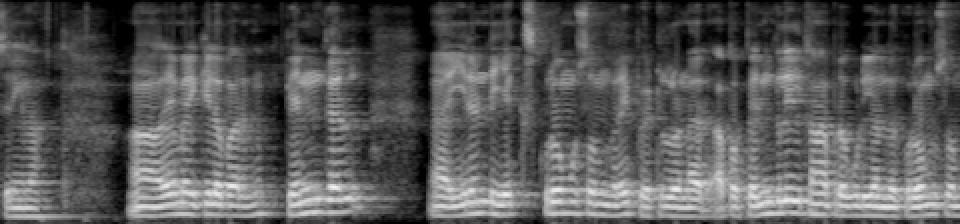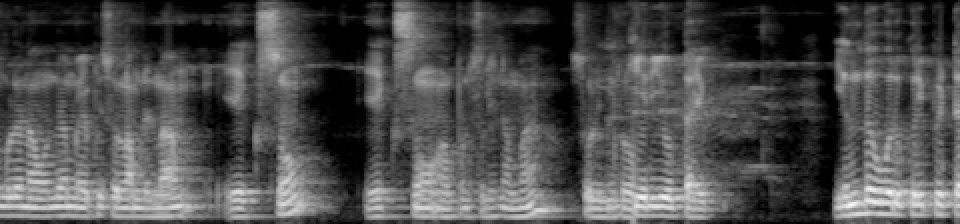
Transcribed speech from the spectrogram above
சரிங்களா? அதே மாதிரி கீழே பாருங்கள் பெண்கள் இரண்டு எக்ஸ் குரோமோசோம்களை பெற்றுள்ளனர். அப்போ பெண்களில் காணப்படக்கூடிய அந்த குரோமோசோம்களை நான் வந்து நம்ம எப்படி சொல்லலாம் அப்படின்னா எக்ஸும் எக்ஸும் அப்படின்னு சொல்லி நம்ம சொல்கிறோம். கேரியோ டைப் எந்த ஒரு குறிப்பிட்ட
